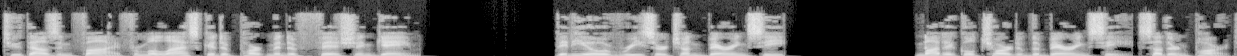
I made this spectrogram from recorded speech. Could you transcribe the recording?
2005 from Alaska Department of Fish and Game Video of research on Bering Sea Nautical chart of the Bering Sea southern part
